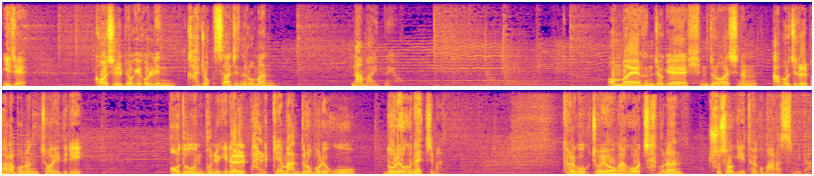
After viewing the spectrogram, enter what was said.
이제 거실 벽에 걸린 가족 사진으로만 남아있네요. 엄마의 흔적에 힘들어 하시는 아버지를 바라보는 저희들이 어두운 분위기를 밝게 만들어 보려고 노력은 했지만 결국 조용하고 차분한 추석이 되고 말았습니다.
